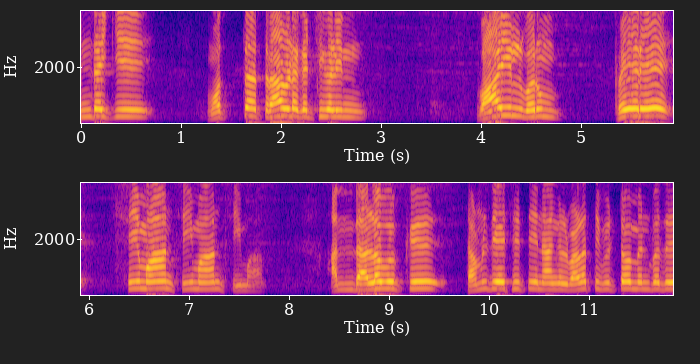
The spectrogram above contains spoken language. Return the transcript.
இன்றைக்கு மொத்த திராவிட கட்சிகளின் வாயில் வரும் பெயரே சீமான் சீமான் சீமான். அந்த அளவுக்கு தமிழ் தேசியத்தை நாங்கள் வளர்த்து விட்டோம் என்பது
